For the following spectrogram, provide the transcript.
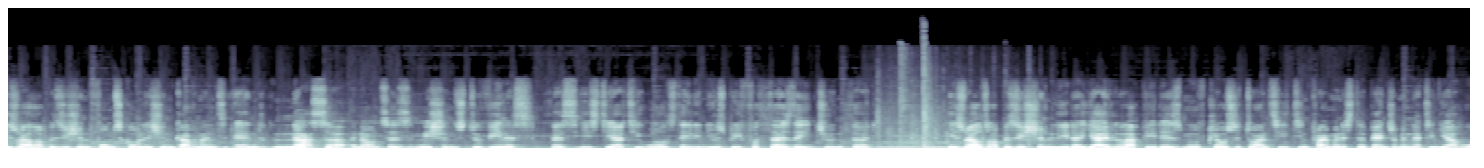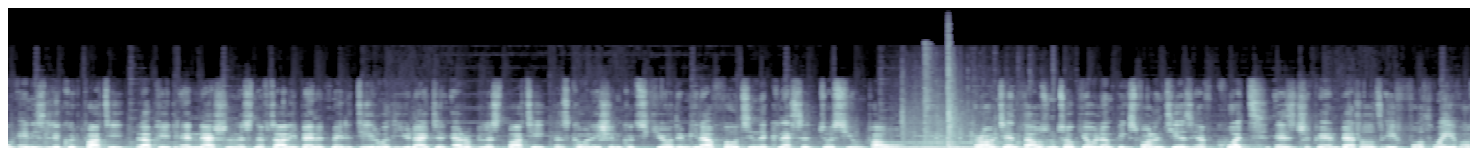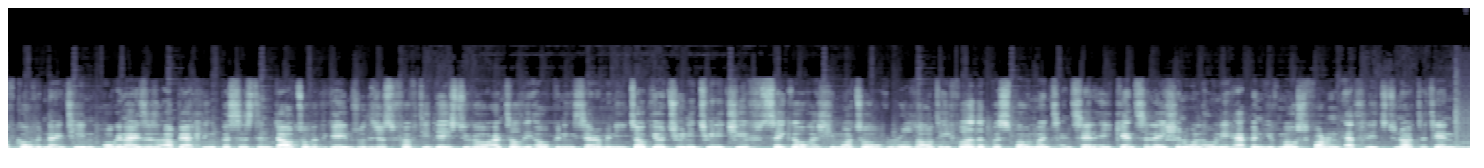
Israel opposition forms coalition government, and NASA announces missions to Venus. This is TRT World's daily news brief for Thursday, June 3rd. Israel's opposition leader Yair Lapid has moved closer to unseating Prime Minister Benjamin Netanyahu and his Likud party. Lapid and nationalist Naftali Bennett made a deal with the United Arab List Party. This coalition could secure them enough votes in the Knesset to assume power. Around 10,000 Tokyo Olympics volunteers have quit as Japan battles a fourth wave of COVID 19. Organizers are battling persistent doubts over the Games with just 50 days to go until the opening ceremony. Tokyo 2020 chief Seiko Hashimoto ruled out a further postponement and said a cancellation will only happen if most foreign athletes do not attend.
